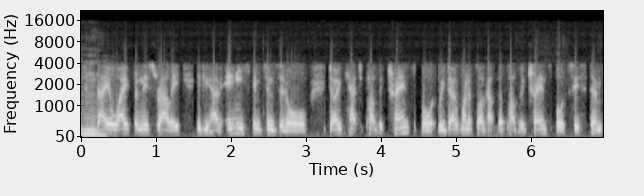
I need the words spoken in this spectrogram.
mm. stay away from this rally if you have any symptoms at all. Don't catch public transport. We don't want to clog up the public transport system.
